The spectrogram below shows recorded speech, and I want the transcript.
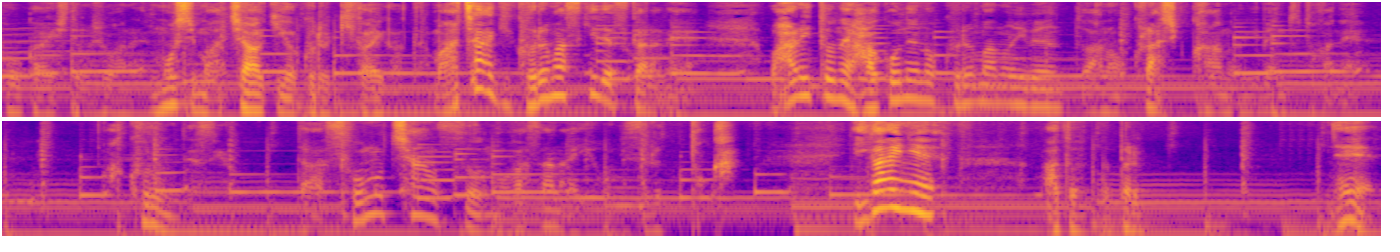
後悔してもしょうがない。もし町秋が来る機会があったら。町秋車好きですからね。割とね箱根の車のイベントあのクラシックカーのイベントとかね。あ来るんですよ。だからそのチャンスを逃さないようにするとか。意外にあとやっぱりね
